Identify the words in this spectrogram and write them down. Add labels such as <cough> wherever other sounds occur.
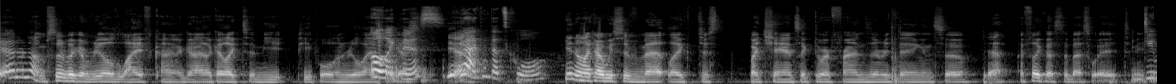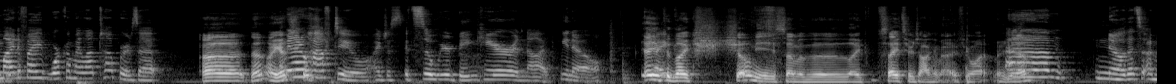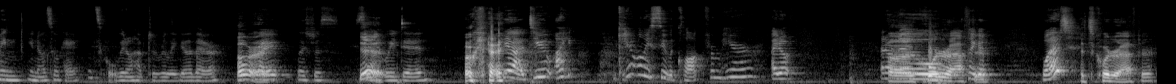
yeah, I don't know. I'm sort of like a real life kind of guy. Like I like to meet people in real life. oh, I like guess. this? Yeah. yeah, I think that's cool. you know, like how we sort of met, like just by chance, like through our friends and everything. And so, yeah, I feel like that's the best way to meet. Do you people. mind if I work on my laptop, or is that? Uh, no, I guess. I mean, I don't that's- have to. I just it's so weird being here and not, you know. Yeah, you like- could like show me some of the like sites you're talking about if you want. You know? Um, no, that's. I mean, you know, it's okay. It's cool. We don't have to really go there. All right. right? Let's just say Yeah. that we did. okay. Yeah. Do you? I can't really see the clock from here. I don't. I don't Uh, know. quarter like after. a- what? It's quarter after.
